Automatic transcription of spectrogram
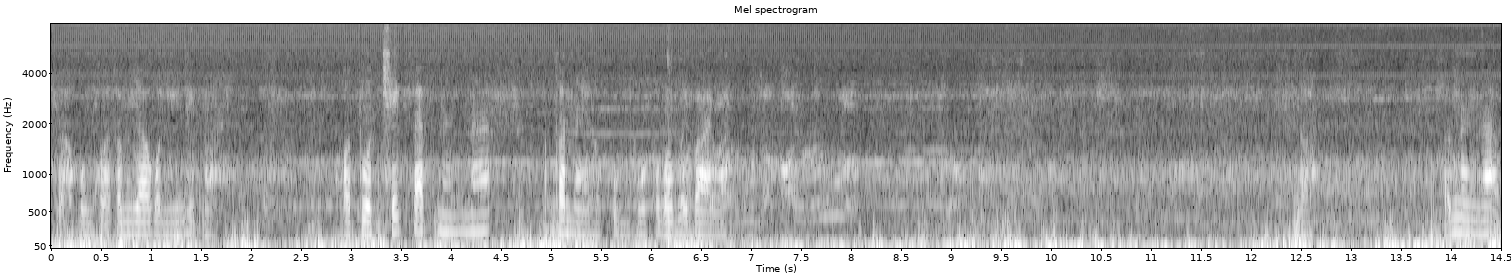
เดี๋ยวผมขอทำยาวกว่านี้นิดหน่อย ขอตรวจเช็คแป๊บนึงนะตอนไหนครับผมพูดคำว่าบายบายวะเดี๋ยวแป๊บนึงนะครับ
